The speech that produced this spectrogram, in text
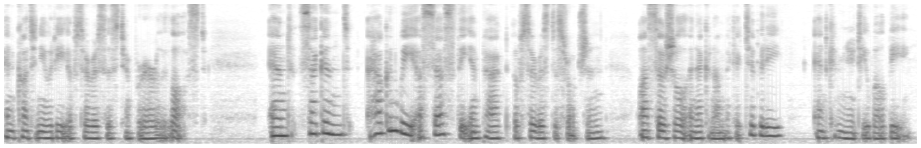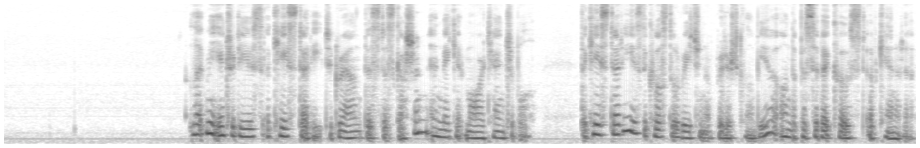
and continuity of services temporarily lost. And second, how can we assess the impact of service disruption on social and economic activity and community well-being? Let me introduce a case study to ground this discussion and make it more tangible. The case study is the coastal region of British Columbia on the Pacific coast of Canada.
